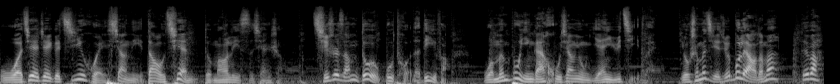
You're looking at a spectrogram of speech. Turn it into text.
我借这个机会向你道歉，德毛利斯先生。其实咱们都有不妥的地方，我们不应该互相用言语挤兑。有什么解决不了的吗？对吧？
